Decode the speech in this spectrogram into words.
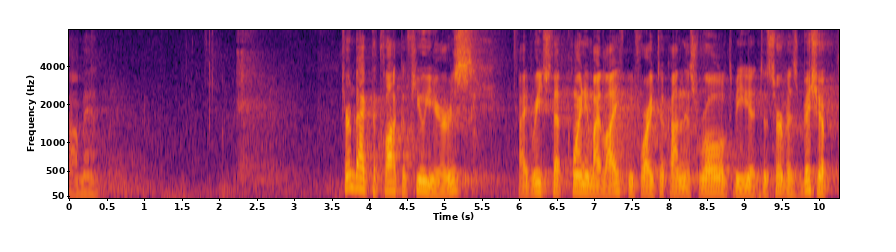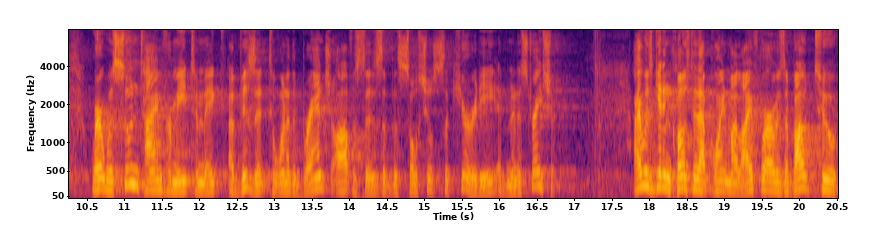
Amen. Turn back the clock a few years. I'd reached that point in my life before I took on this role to, be, uh, to serve as bishop, where it was soon time for me to make a visit to one of the branch offices of the Social Security Administration. I was getting close to that point in my life where I was about to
